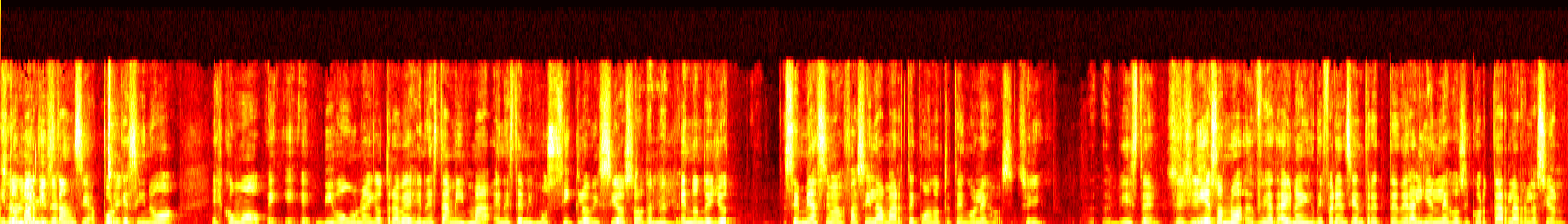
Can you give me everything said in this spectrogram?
y tomar límite. distancia, porque si no, es como eh, eh, eh, vivo una y otra vez en, esta misma, en este mismo ciclo vicioso, Totalmente. en donde yo se me hace más fácil amarte cuando te tengo lejos. Sí, ¿Viste? Sí, sí. Y eso no, fíjate, hay una diferencia entre tener a alguien lejos y cortar la relación.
